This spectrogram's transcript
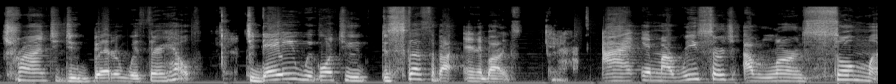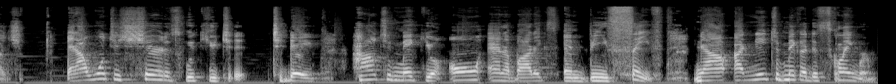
trying to do better with their health. Today we're going to discuss about antibiotics. I in my research I've learned so much and I want to share this with you today today how to make your own antibiotics and be safe. Now, I need to make a disclaimer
